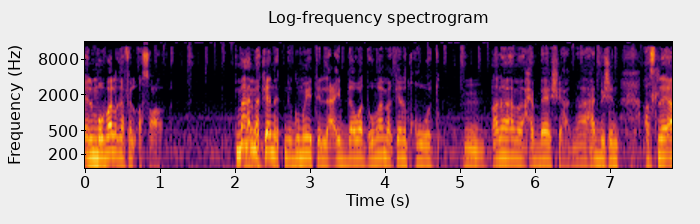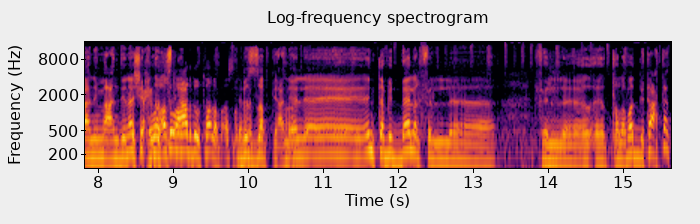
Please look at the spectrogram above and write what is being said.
المبالغة في الاسعار. مهما كانت نجومية اللعيب دوت ومهما كانت قوته. مم. أنا ما بحبهاش يعني ما احبش إن اصل يعني ما عندناش إحنا سوق أصلا عرض وطلب أصلا. بالظبط يعني آه. ال- انت بتبالغ في ال في ال- الطلبات بتاعتك.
